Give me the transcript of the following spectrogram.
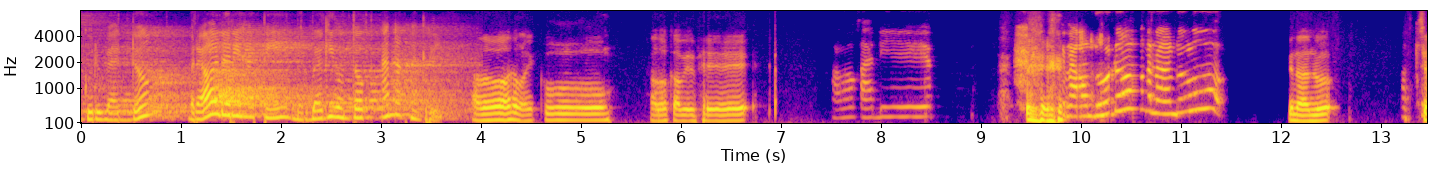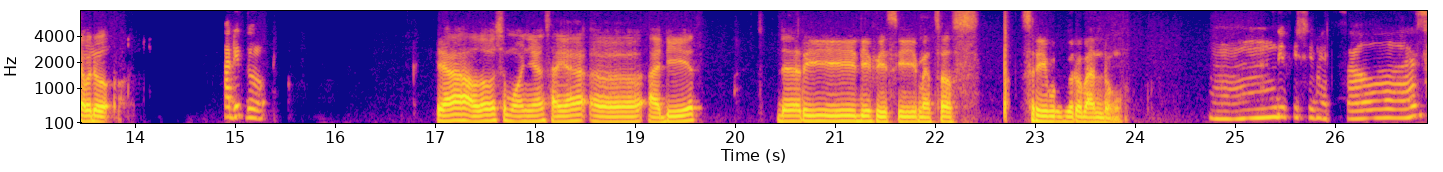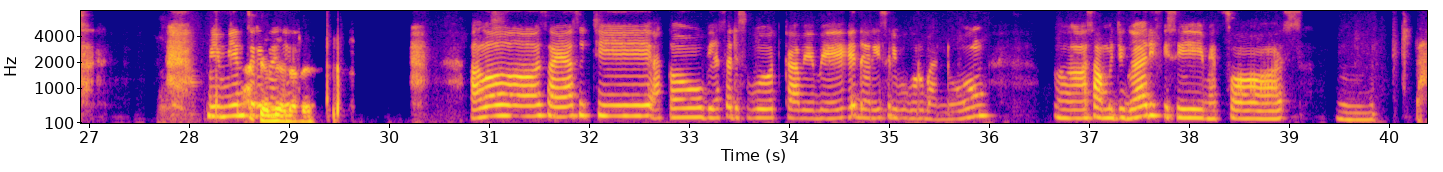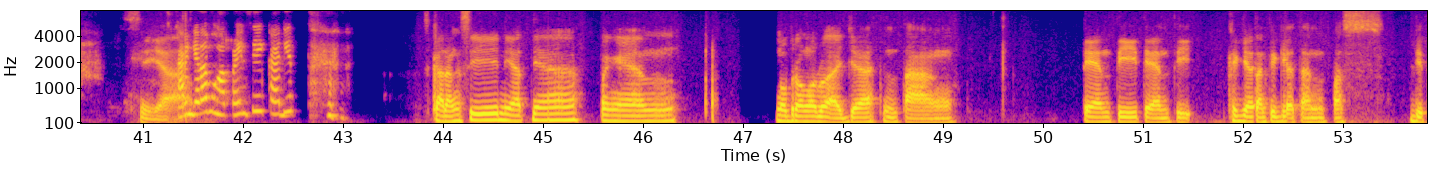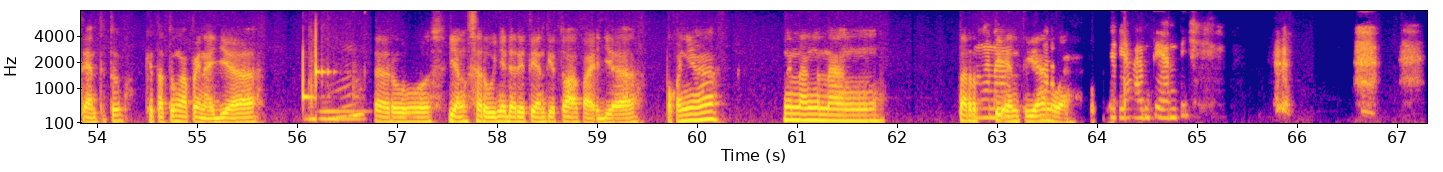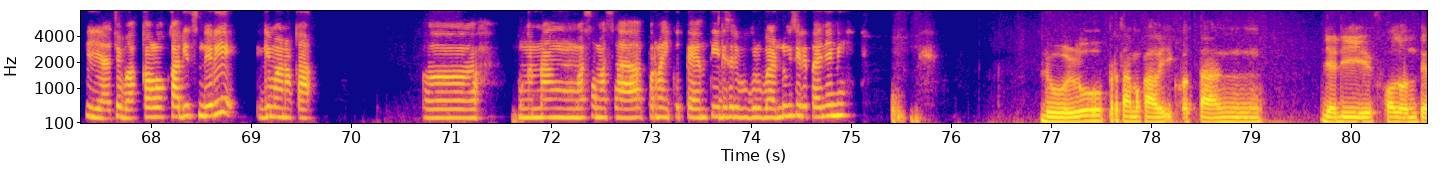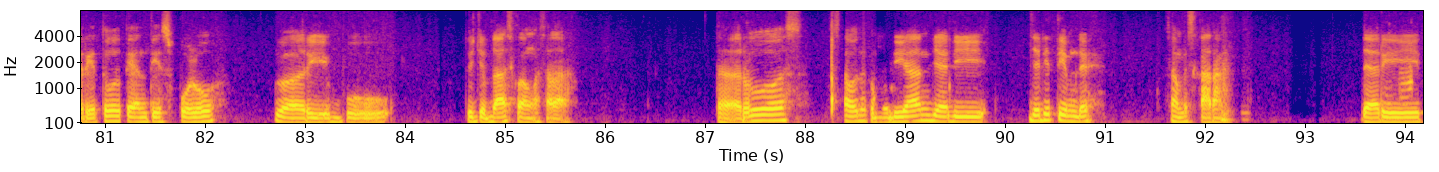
Guru Bandung, berawal dari hati, berbagi untuk anak negeri. Halo, Assalamualaikum. Halo KBB. Halo Kadit. kenalan dulu dong, kenalan dulu. Kenalan dulu. Oke. Siapa dulu? Kadit dulu. Ya, halo semuanya. Saya eh, Adit dari Divisi Medsos Seribu Guru Bandung. Hmm, divisi medsos. Mimin ceritanya. Halo, saya Suci atau biasa disebut KBB dari Seribu Guru Bandung. Eh, sama juga divisi medsos. Hmm. Siap. Sekarang kita mau ngapain sih, Kadit? Sekarang sih niatnya pengen ngobrol-ngobrol aja tentang TNT, TNT, kegiatan-kegiatan pas di TNT tuh kita tuh ngapain aja, Hmm, terus yang serunya dari TNT itu apa aja. Pokoknya ngenang-ngenang Mengenang- TNT-an weh. jadi anti-anti. Iya, coba kalau Kadit sendiri gimana, Kak? Eh, mengenang masa-masa pernah ikut TNT di Seribu Guru Bandung ceritanya nih. Dulu pertama kali ikutan jadi volunteer itu TNT 10 2017 kalau nggak salah. Terus setahun kemudian jadi jadi tim deh sampai sekarang. Dari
